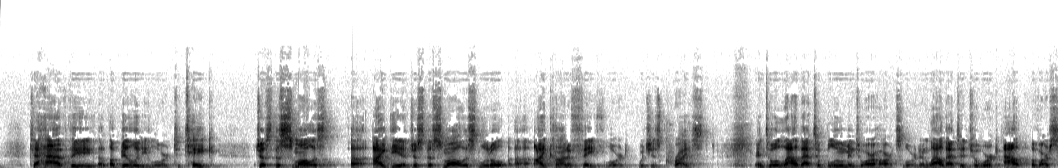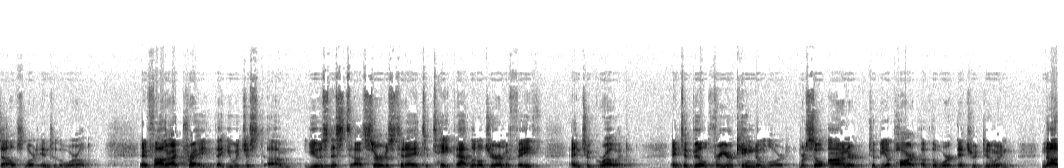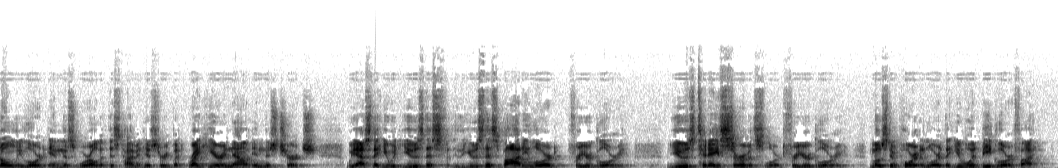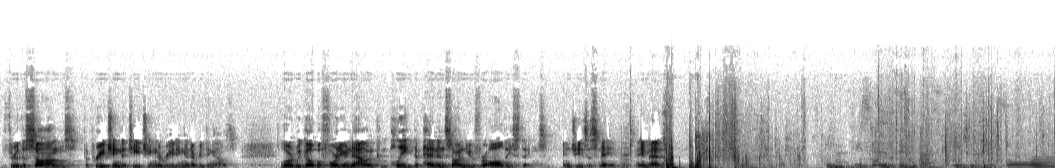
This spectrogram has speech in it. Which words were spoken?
to have the uh, ability, Lord, to take just the smallest uh, idea, just the smallest little uh, icon of faith, Lord, which is Christ, and to allow that to bloom into our hearts, Lord, and allow that to, to work out of ourselves, Lord, into the world. And Father, I pray that you would just um, use this uh, service today to take that little germ of faith and to grow it and to build for your kingdom, Lord. We're so honored to be a part of the work that you're doing, not only, Lord, in this world at this time in history, but right here and now in this church. We ask that you would use this, use this body, Lord, for your glory. Use today's service, Lord, for your glory. Most important, Lord, that you would be glorified through the songs, the preaching, the teaching, the reading, and everything else. Lord, we go before you now in complete dependence on you for all these things. In Jesus' name, amen. Amen. Please stand and sing with us, ancient of days.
